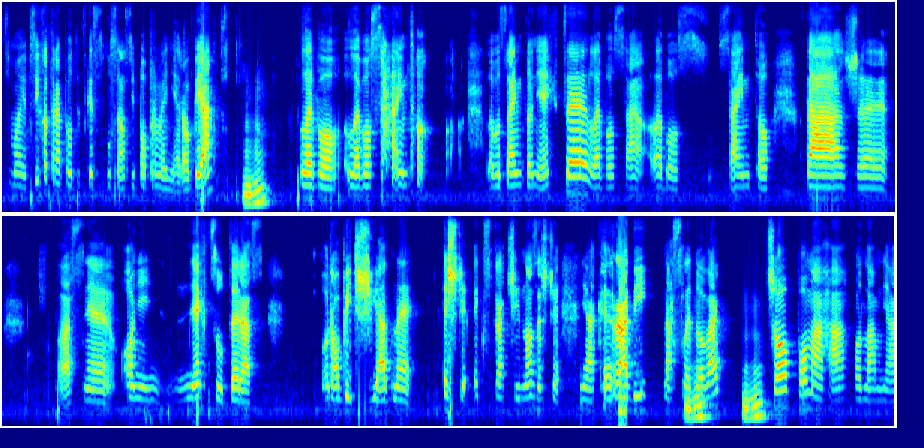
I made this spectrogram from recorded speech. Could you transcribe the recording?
z mojej psychoterapeutickej skúsenosti poprvé nerobia, mm-hmm. lebo, lebo sa im to lebo sa im to nechce, lebo sa, lebo sa im to dá, že vlastne oni nechcú teraz robiť žiadne ešte extra činnosť, ešte nejaké rady nasledovať. Mm-hmm. Čo pomáha podľa mňa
